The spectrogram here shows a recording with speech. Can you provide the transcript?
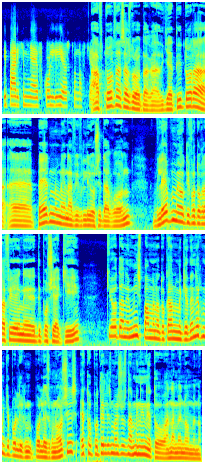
υπάρχει μια ευκολία στο να φτιάξουν. Αυτό θα σας ρώταγα, γιατί τώρα ε, παίρνουμε ένα βιβλίο συνταγών, βλέπουμε ότι η φωτογραφία είναι εντυπωσιακή και όταν εμείς πάμε να το κάνουμε και δεν έχουμε και πολύ, πολλές γνώσεις, ε, το αποτέλεσμα ίσως να μην είναι το αναμενόμενο.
